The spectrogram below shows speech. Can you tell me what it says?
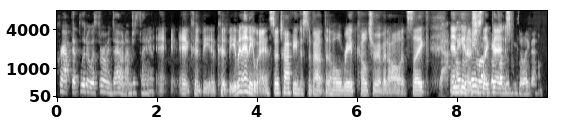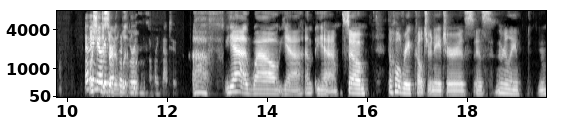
crap that pluto was throwing down i'm just saying It, it could be, it could be. But anyway, so talking just about the whole rape culture of it all. It's like, yeah and you know she's love like that. like that and Well, they she just started. Li and stuff like that too oh, yeah, wow, yeah, and yeah. So the whole rape culture nature is is really. Hmm,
